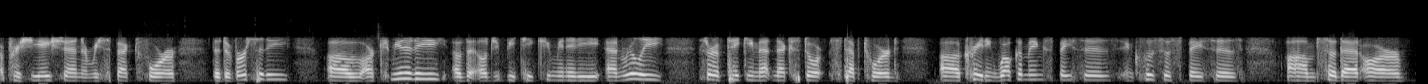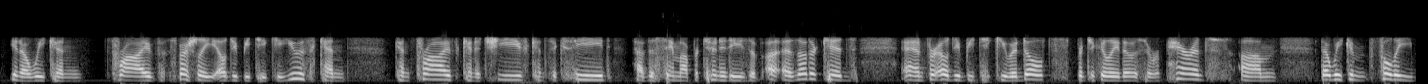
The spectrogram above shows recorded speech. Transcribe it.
appreciation, and respect for the diversity of our community, of the LGBT community, and really sort of taking that next door, step toward uh, creating welcoming spaces, inclusive spaces, um, so that our, you know, we can thrive, especially LGBTQ youth can can thrive, can achieve, can succeed, have the same opportunities of, uh, as other kids, and for LGBTQ adults, particularly those who are parents, um, that we can fully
